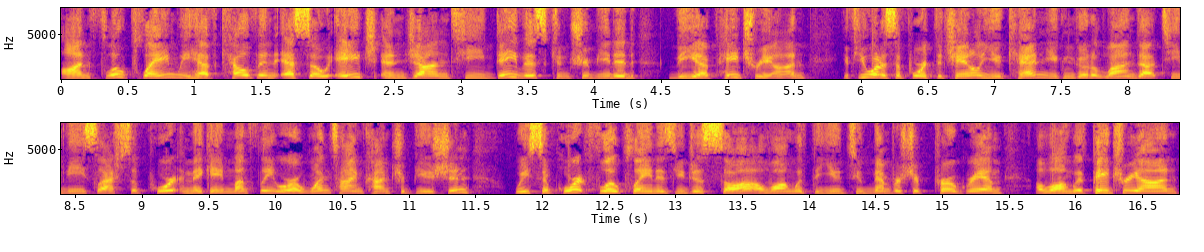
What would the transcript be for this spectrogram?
On Floatplane, we have Kelvin SOH and John T. Davis contributed via Patreon. If you want to support the channel, you can. You can go to lon.tv slash support and make a monthly or a one time contribution. We support Floatplane, as you just saw, along with the YouTube membership program, along with Patreon,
